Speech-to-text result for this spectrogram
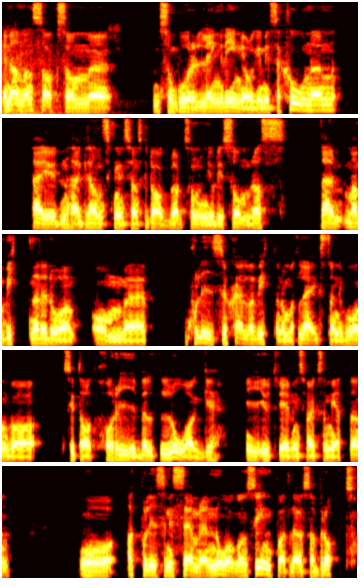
En annan sak som, eh, som går längre in i organisationen är ju den här granskningen i Svenska Dagbladet som de gjorde i somras. Där man vittnade då om, eh, poliser själva vittnade om att lägstanivån var citat horribelt låg i utredningsverksamheten och att polisen är sämre än någonsin på att lösa brott.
